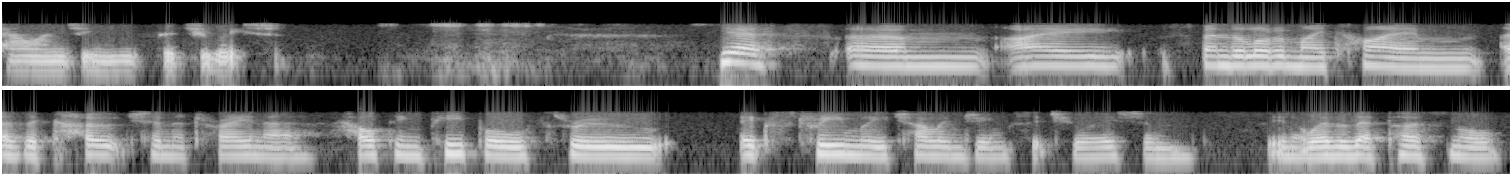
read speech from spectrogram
challenging situation? Yes, um, I spend a lot of my time as a coach and a trainer helping people through extremely challenging situations, you know, whether they're personal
